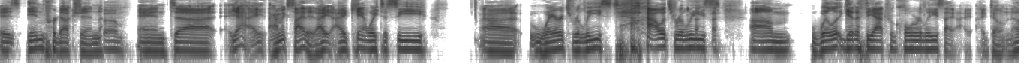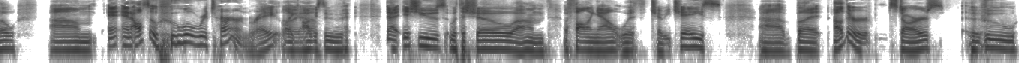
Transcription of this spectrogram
is in production, Boom. and uh, yeah, I, am excited. I I can't wait to see uh, where it's released, how it's released. um, will it get a theatrical release? I I, I don't know um and, and, also who will return right? Oh, like oh, yeah. obviously we've uh, issues with the show um a falling out with chevy chase uh but other stars who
